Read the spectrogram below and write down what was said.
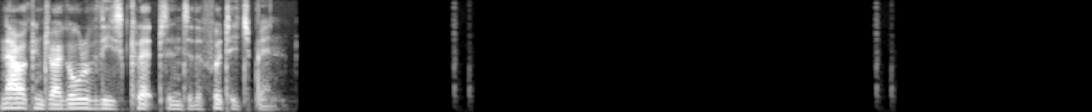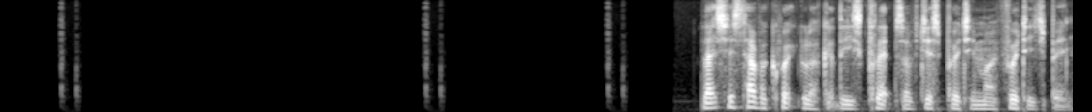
Now I can drag all of these clips into the footage bin. Let's just have a quick look at these clips I've just put in my footage bin.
